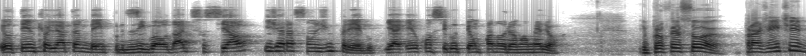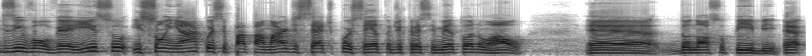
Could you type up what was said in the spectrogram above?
eu tenho que olhar também para desigualdade social e geração de emprego. E aí eu consigo ter um panorama melhor. E professor, para a gente desenvolver isso e sonhar com esse patamar de 7% de crescimento anual, é, do nosso PIB. É,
